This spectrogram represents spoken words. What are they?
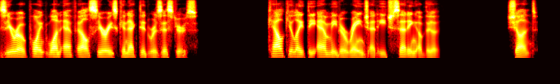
0.1 FL series connected resistors. Calculate the ammeter range at each setting of the shunt.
